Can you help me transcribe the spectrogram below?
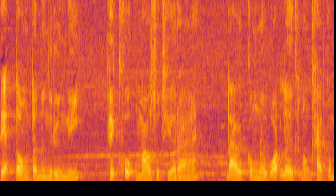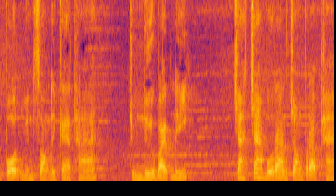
តាក់ទងទៅនឹងរឿងនេះភិក្ខុម៉ៅសុធារា ដែលគង់នៅវត្តលើក្នុងខេត្តកំពត មានសង្ឃដីកាថាជំនឿបែបនេះចាស់ចាស់បុរាណចង់ប្រាប់ថា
